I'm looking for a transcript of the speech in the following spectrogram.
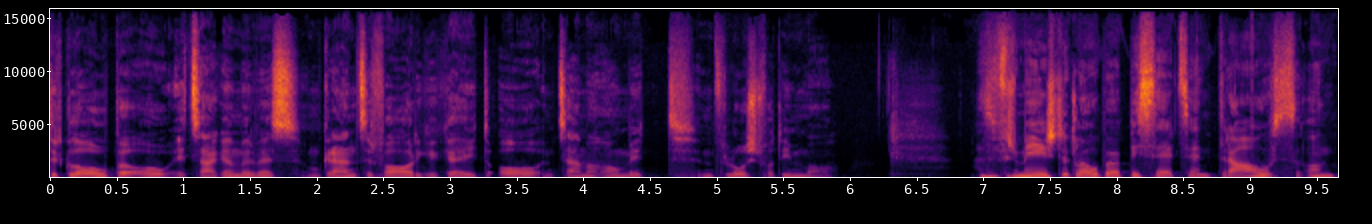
der Glaube, auch, jetzt sagen wir, wenn es um Grenzerfahrungen geht, auch im Zusammenhang mit dem Verlust von deinem Mann? Also für mich ist der Glaube etwas sehr Zentrales und,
